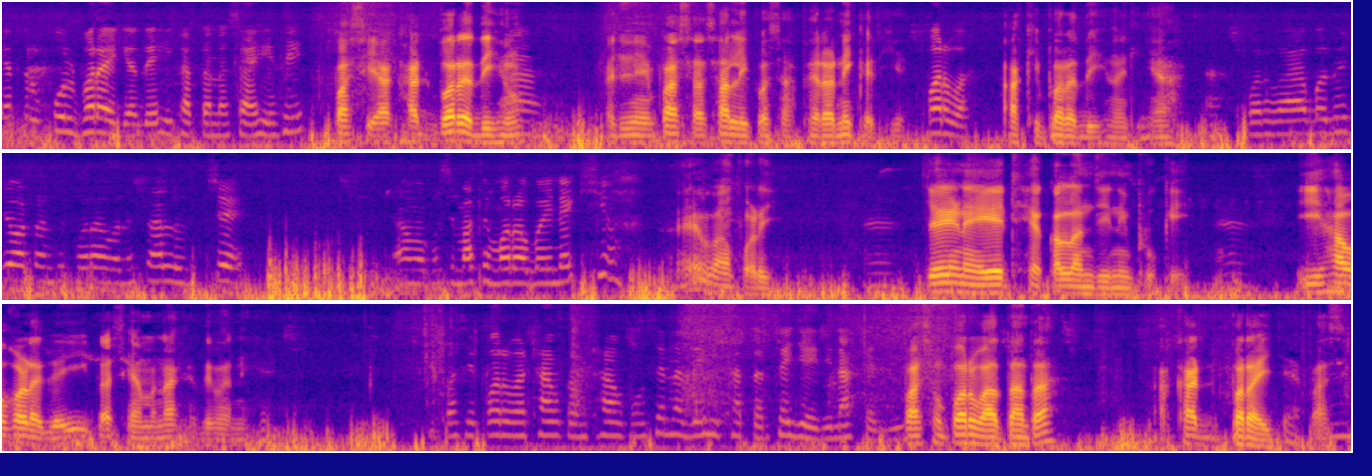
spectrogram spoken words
ખેતરું ફૂલ ભરાઈ ગયા દેહી ખાતરના સાહીથી પાછી આ ખાટ ભરાઈ દી હું. એટલે પાછા સાલી પાછા ફેરા નીકળીએ. પરવા આખી ભરાઈ દી હું એટલે હા. હા, પરવા આ બધું જો અટાણથી ભરાવાનું ચાલુ જ છે. આમાં પછી માથે મરાબાઈ નાખ્યું. એમાં પડી. જેણે જઈને છે કલંજીની ભૂકી. ઈ હાવ હળે ગઈ પાછી આમાં નાખી દેવાની પછી પરવા ઠાવકમ ઠાવકમ છે ને દેહી ખાતર થઈ જાય નાખે પાછું પરવા તા. આ ખાટ ભરાઈ જાય પાછી.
